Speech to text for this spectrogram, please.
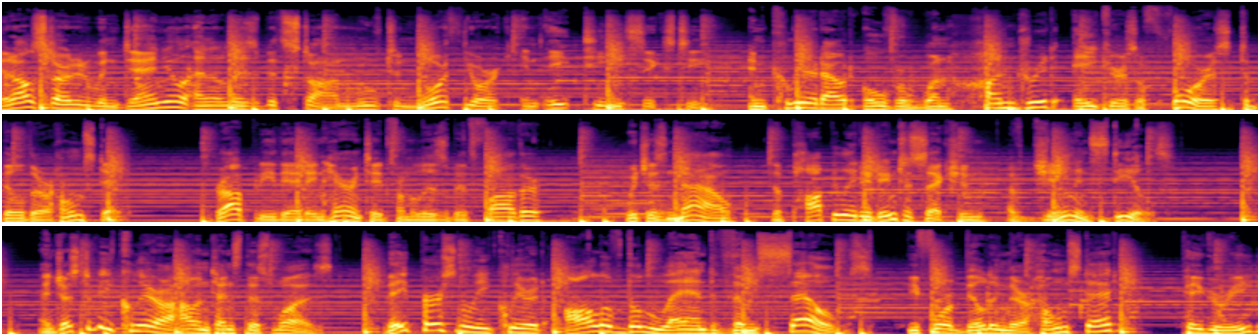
It all started when Daniel and Elizabeth Stong moved to North York in 1816 and cleared out over 100 acres of forest to build their homestead, property they had inherited from Elizabeth's father, which is now the populated intersection of Jane and Steeles. And just to be clear on how intense this was, they personally cleared all of the land themselves before building their homestead, piggery,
